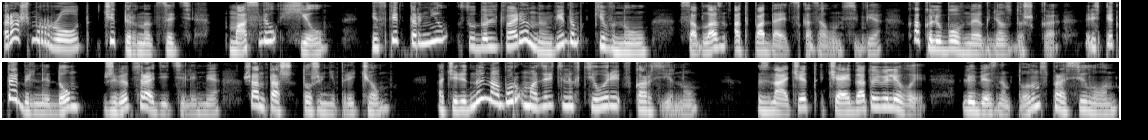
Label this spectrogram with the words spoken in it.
Рашмур-Роуд, 14, Масвилл-Хилл. Инспектор Нил с удовлетворенным видом кивнул. «Соблазн отпадает», — сказал он себе, — «как и любовное гнездышко. Респектабельный дом, живет с родителями. Шантаж тоже ни при чем». Очередной набор умозрительных теорий в корзину. «Значит, чай готовили вы. Любезным тоном спросил он.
